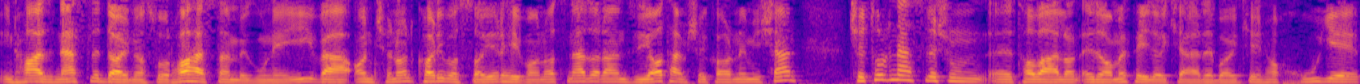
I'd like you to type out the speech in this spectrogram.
اینها از نسل دایناسورها هستن به گونه ای و آنچنان کاری با سایر حیوانات ندارن زیاد هم شکار نمیشن. چطور نسلشون تا به الان ادامه پیدا کرده با اینکه اینها خوی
